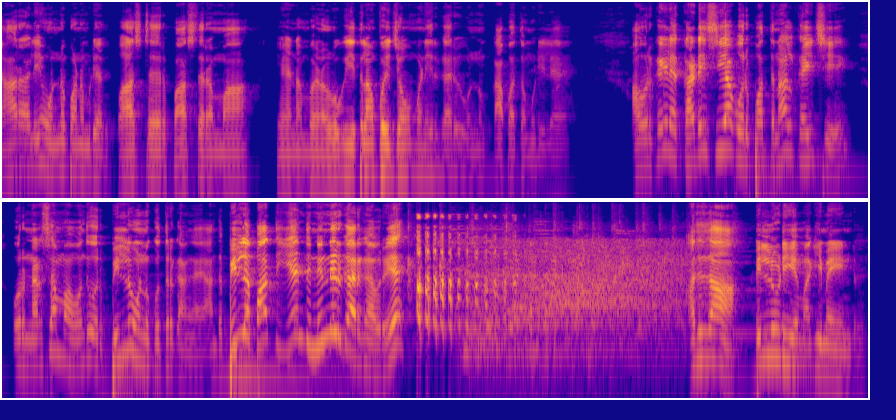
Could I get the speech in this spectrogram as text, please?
யாராலையும் ஒன்றும் பண்ண முடியாது. பாஸ்டர் பாஸ்டர் அம்மா ஏன் நம்ம ரோகியத்தெலாம் போய் ஜெபம் பண்ணியிருக்காரு ஒன்றும் காப்பாற்ற முடியல. அவர் கையில் கடைசியாக ஒரு பத்து நாள் கழிச்சு ஒரு நர்சம்மா வந்து ஒரு பில்லு ஒன்று கொடுத்துருக்காங்க. அந்த பில்லை பார்த்து ஏந்து நின்று இருக்காருங்க அவரு. அதுதான் பில்லுடைய மகிமை என்று.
